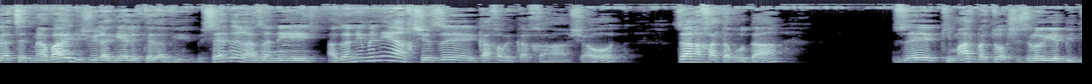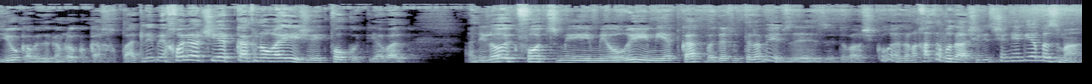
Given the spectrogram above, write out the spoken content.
לצאת מהבית בשביל להגיע לתל אביב, בסדר? אז אני, אז אני מניח שזה ככה וככה שעות, זה הנחת עבודה, זה כמעט בטוח שזה לא יהיה בדיוק, אבל זה גם לא כל כך אכפת לי, ויכול להיות שיהיה פקק נוראי שידפוק אותי, אבל אני לא אקפוץ מאורי אם יהיה פקק בדרך לתל אביב, זה, זה דבר שקורה, אז הנחת עבודה שלי זה שאני אגיע בזמן.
